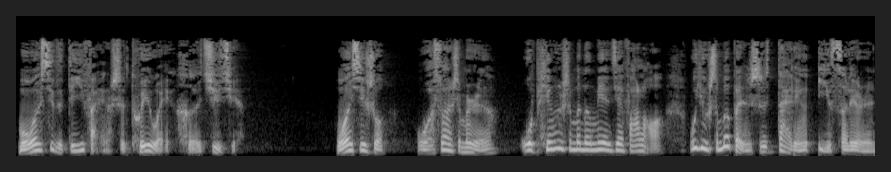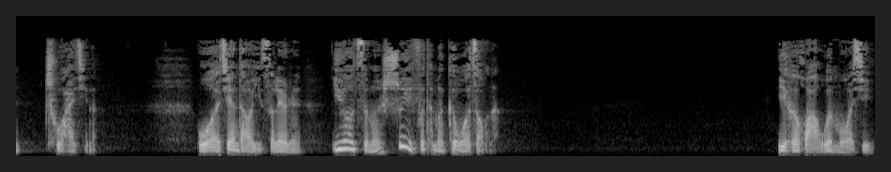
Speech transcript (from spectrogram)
摩西的第一反应是推诿和拒绝。摩西说。我算什么人啊？我凭什么能面见法老啊？我有什么本事带领以色列人出埃及呢？我见到以色列人，又要怎么说服他们跟我走呢？耶和华问摩西：“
